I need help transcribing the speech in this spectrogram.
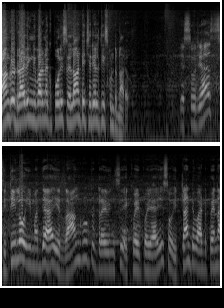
రాంగ్ రూట్ డ్రైవింగ్ నివారణకు పోలీసులు ఎలాంటి చర్యలు తీసుకుంటున్నారు? ఎస్ సూర్య సిటీలో ఈ మధ్య ఈ రాంగ్ రూట్ డ్రైవింగ్స్ ఎక్కువైపోయాయి. సో ఇట్లాంటి వాటిపైన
